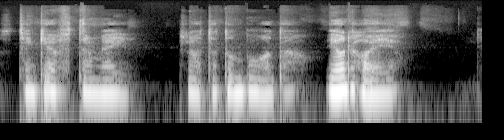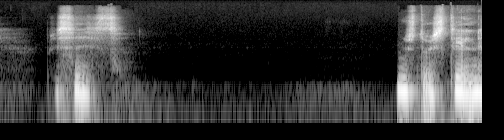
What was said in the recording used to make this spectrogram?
Så tänker jag efter om jag pratat om båda. Ja, det har jag ju. Precis. Nu står det still. Nu,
